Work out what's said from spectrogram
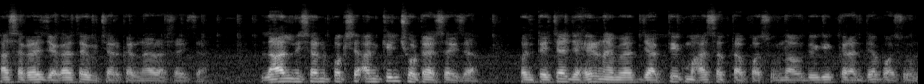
हा सगळ्या जगाचा विचार करणारा असायचा. लाल निशाण पक्ष आणखीन छोटा असायचा पण त्याच्या जाहीरनाम्यात जागतिक महासत्तापासून औद्योगिक क्रांत्यापासून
